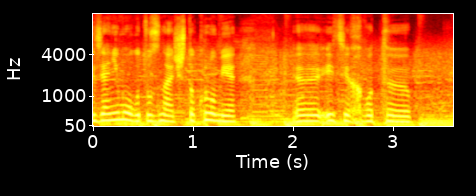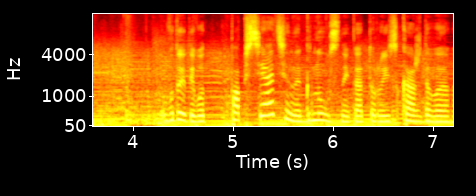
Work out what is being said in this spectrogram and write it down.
где они могут узнать, что кроме э, этих вот э, вот этой вот попсятины гнусной, которая из каждого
